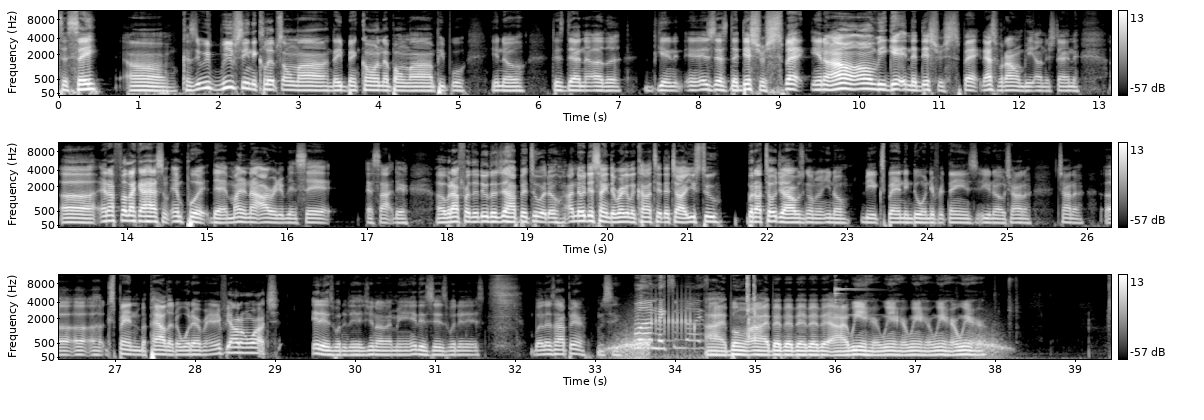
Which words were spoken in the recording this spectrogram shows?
to say, um, cause we we've seen the clips online. They've been going up online. People, you know, this, that, and the other getting it's just the disrespect you know I don't, I don't be getting the disrespect. That's what i don't be understanding. Uh and i feel like i had some input that might have not already been said that's out there. Uh without further ado let's hop into it though. I know this ain't the regular content that y'all used to but i told you i was gonna you know be expanding doing different things you know trying to trying to uh, uh, uh expand the palette or whatever. And if y'all don't watch it is what it is. You know what i mean? It is is what it is but let's hop in. Let me see. One, make some noise. All right, boom. All right, bet, bet, bet, bet, bet. All right, we in here. We in here. We in here. We in here. We in here.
